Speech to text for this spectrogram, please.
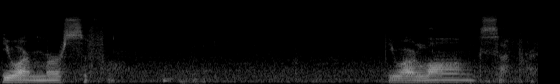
You are merciful. You are long suffering.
